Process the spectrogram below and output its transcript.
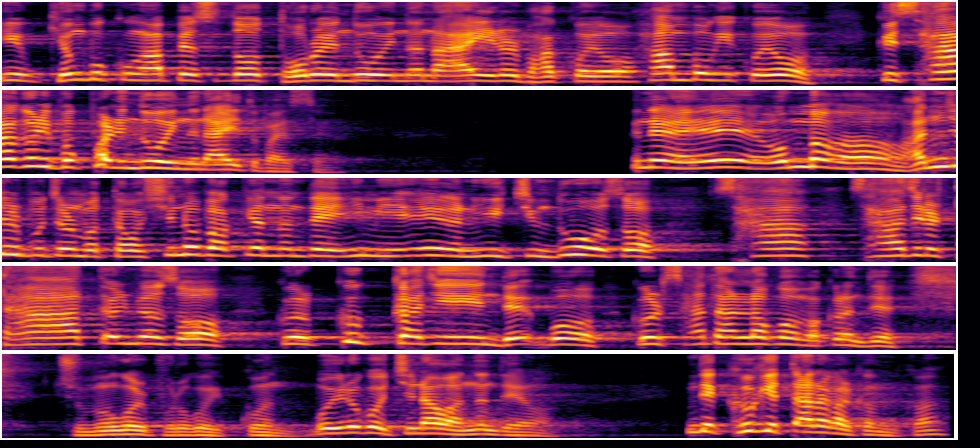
이 경복궁 앞에서도 도로에 누워있는 아이를 봤고요 한복 입고요 그 사거리 복판에 누워있는 아이도 봤어요 근데 애 엄마가 안절부절 못하고 신호 바뀌었는데 이미 애는 이 지금 누워서 사, 사지를 다 떨면서 그걸 끝까지 내, 뭐, 그걸 사달라고 막 그러는데 주먹을 부르고 있군. 뭐 이러고 지나왔는데요. 근데 거기에 따라갈 겁니까?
